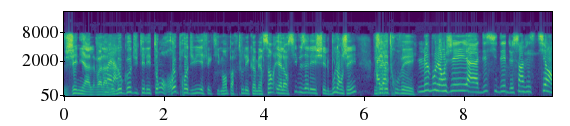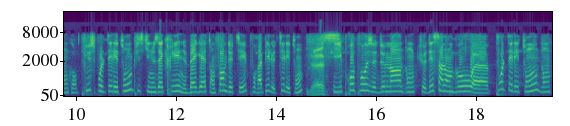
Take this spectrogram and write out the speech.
Génial, voilà. Voilà. Le logo du Téléthon reproduit effectivement par tous les commerçants. Et alors, si vous allez chez le boulanger, vous Alors, allez trouver. Le boulanger a décidé de s'investir encore plus pour le Téléthon, puisqu'il nous a créé une baguette en forme de thé pour rappeler le Téléthon. Yes. Il propose demain donc des Saint-Lambeau euh, pour le Téléthon, donc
